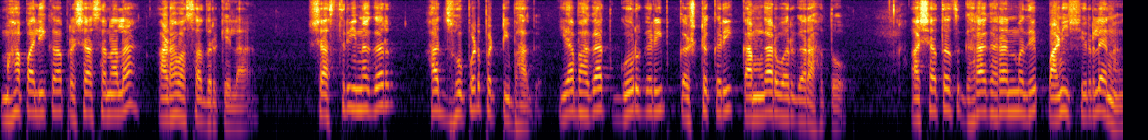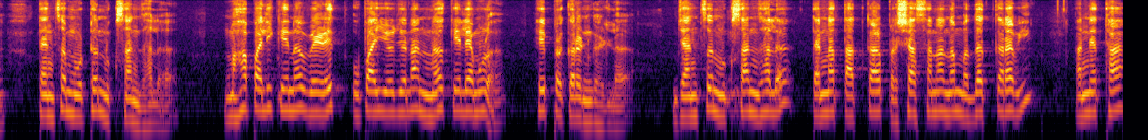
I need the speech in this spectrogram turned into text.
महापालिका प्रशासनाला आढावा सादर केला. शास्त्रीनगर हा झोपडपट्टी भाग. या भागात गोरगरीब कष्टकरी कामगार वर्ग राहतो. अशातच घराघरांमध्ये पाणी शिरल्यानं त्यांचं मोठं नुकसान झालं. महापालिकेनं वेळेत उपाययोजना न केल्यामुळं हे प्रकरण घडलं. ज्यांचं नुकसान झालं त्यांना तात्काळ प्रशासनानं मदत करावी अन्यथा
